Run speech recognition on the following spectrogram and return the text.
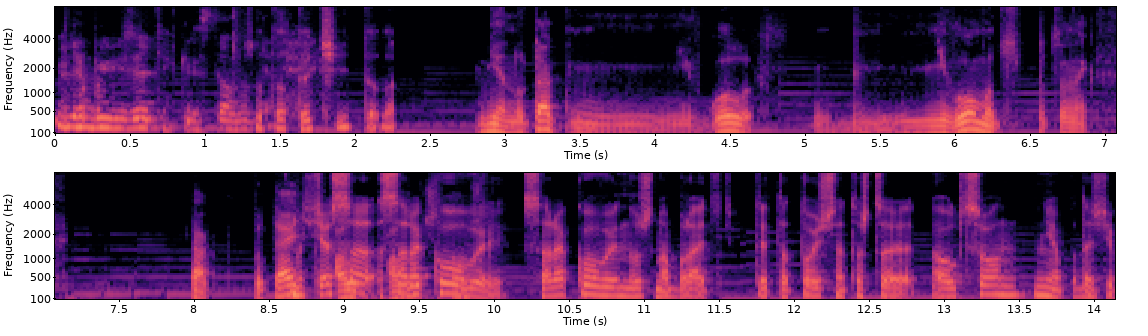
Где бы взять их кристаллов? что-то точить тогда. Не, ну так, не в голову, не в омут, пацаны. Так, Ну, пытайтесь. тебе пол- со- получится, сороковый, сороковый нужно брать. Вот Это точно, то что аукцион... Не, подожди.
